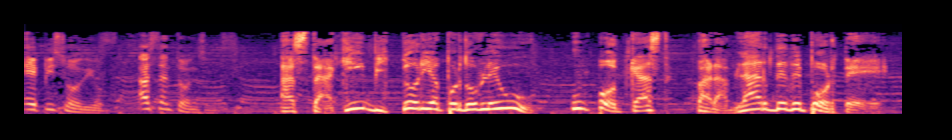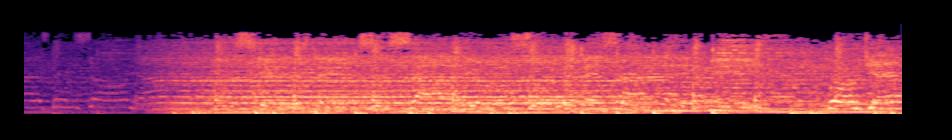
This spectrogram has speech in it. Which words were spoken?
episodio. Hasta entonces. Hasta aquí Victoria por W, un podcast para hablar de deporte. again.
